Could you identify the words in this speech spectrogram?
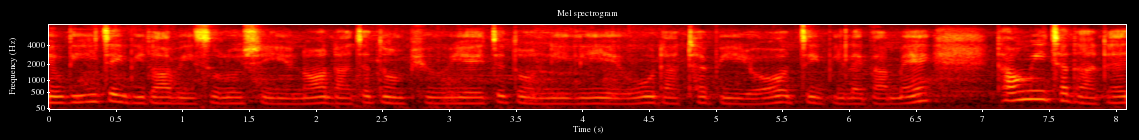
ရုတ်သီးကြိတ်ပြီးသွားပြီဆိုလို့ရှိရင်တော့ဒါစက်သွန်ဖြူရဲ့စက်သွန်နီလေးရဲ့ကိုဒါထပ်ပြီးတော့ကြိတ်ပေးလိုက်ပါမယ်။ထောင်းပြီးချက်တာတဲ့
